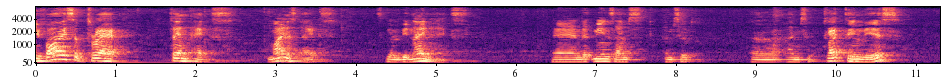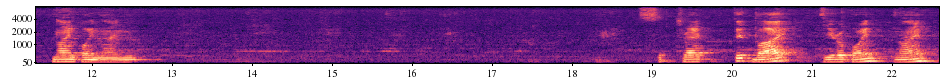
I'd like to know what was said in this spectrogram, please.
if I subtract 10x minus x, it's going to be 9x, and that means I'm I'm uh, I'm subtracting this 9.9 subtracted by 0.9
